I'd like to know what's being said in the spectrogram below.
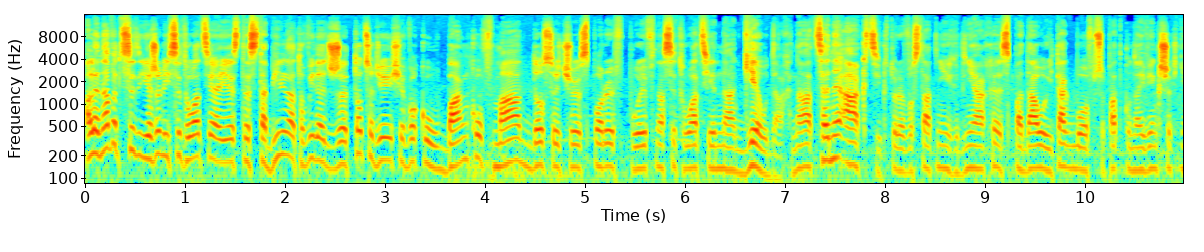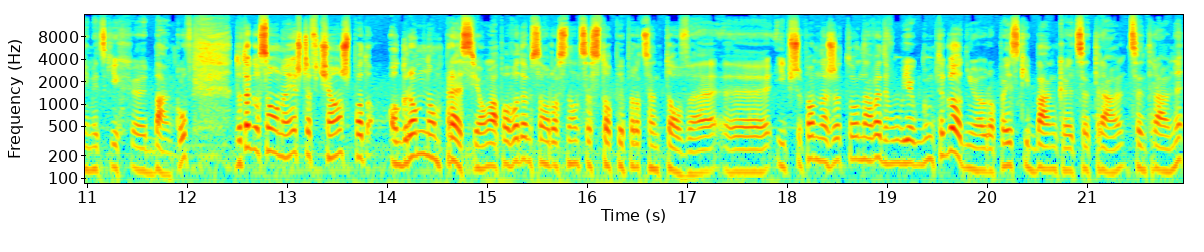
Ale nawet sy- jeżeli sytuacja jest stabilna, to widać, że to, co dzieje się wokół banków, ma dosyć spory wpływ na sytuację na giełdach, na ceny akcji, które w ostatnich dniach spadały i tak było w przypadku największych niemieckich banków. Do tego są one jeszcze wciąż pod ogromną presją, a powodem są rosnące stopy procentowe. Yy, I przypomnę, że to nawet w ubiegłym tygodniu Europejski Bank Central- Centralny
